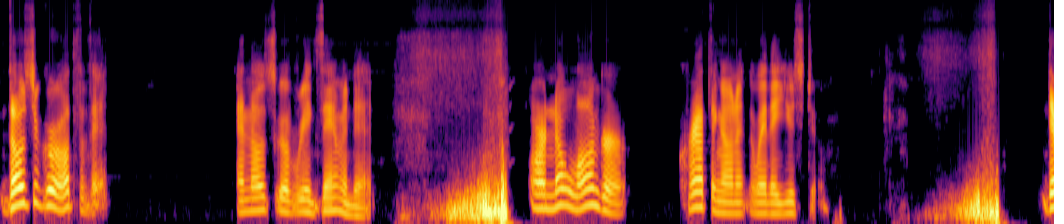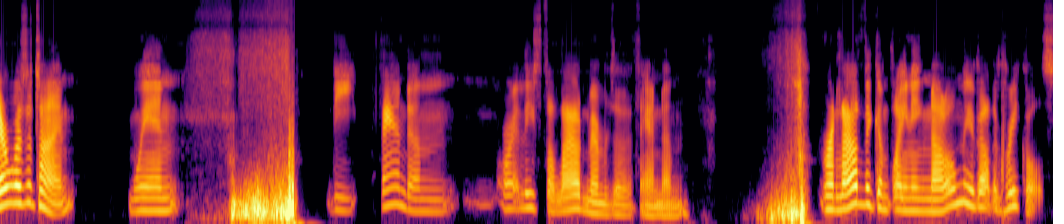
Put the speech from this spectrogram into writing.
Those who grew up with it and those who have re examined it are no longer crapping on it the way they used to. There was a time when the fandom, or at least the loud members of the fandom, were loudly complaining not only about the prequels,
